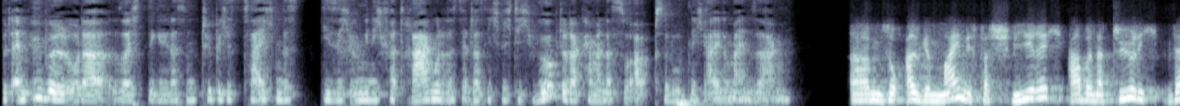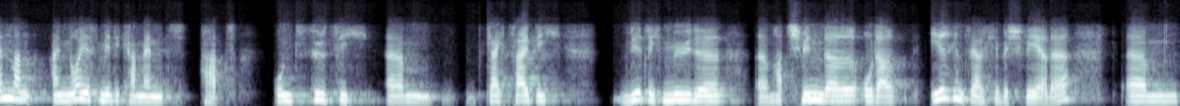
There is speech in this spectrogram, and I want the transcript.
wird einem übel oder solche Dinge, das ist ein typisches Zeichen, dass die sich irgendwie nicht vertragen oder dass etwas nicht richtig wirkt oder kann man das so absolut nicht allgemein sagen? Ähm, so allgemein ist das schwierig, aber natürlich, wenn man ein neues Medikament hat und fühlt sich ähm, gleichzeitig wirklich müde, ähm, hat Schwindel oder irgendwelche Beschwerde, ähm,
